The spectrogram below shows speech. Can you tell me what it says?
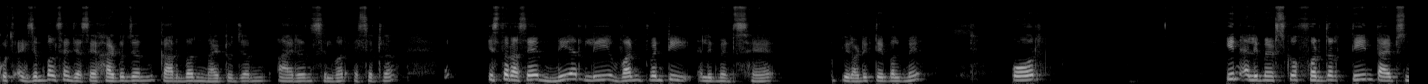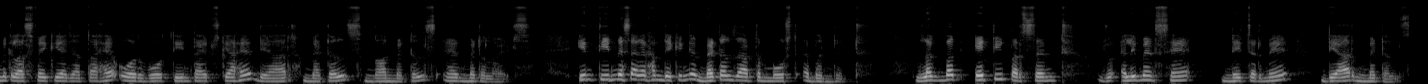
कुछ एग्जांपल्स हैं, जैसे hydrogen carbon nitrogen iron silver etcetera इस तरह से नियरली 120 एलिमेंट्स हैं पीरियोडिक टेबल में, और इन एलिमेंट्स को फर्दर तीन टाइप्स में क्लासिफाई किया जाता है और वो तीन टाइप्स क्या है? They are metals non metals and metalloids इन तीन में से अगर हम देखेंगे metals are the most abundant लगभग 80 परसेंट जो एलिमेंट्स हैं नेचर में दे आर मेटल्स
